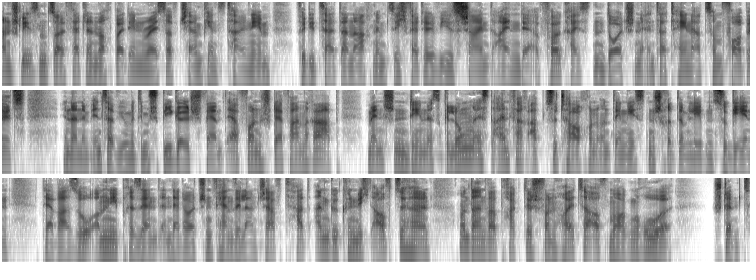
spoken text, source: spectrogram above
Anschließend soll Vettel noch bei den Race of Champions teilnehmen. Für die Zeit danach nimmt sich Vettel, wie es scheint, einen der erfolgreichsten deutschen Entertainer zum Vorbild. In einem Interview mit dem Spiegel schwärmt er von Stefan Raab. Menschen, denen es gelungen ist, einfach abzutauchen und den nächsten Schritt im Leben zu gehen. Der war so omnipräsent in der deutschen Fernsehlandschaft, hat angekündigt aufzuhören und dann war praktisch von heute auf morgen Ruhe. Stimmt.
